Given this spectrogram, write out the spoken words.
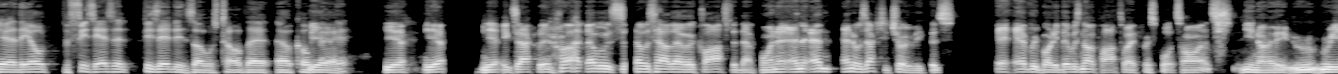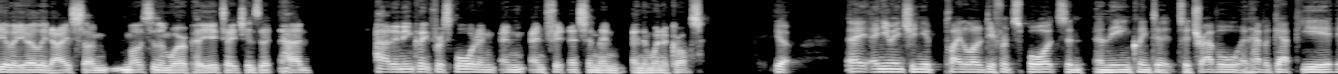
Yeah, the old the phys ed, phys ed is I was told that they were called. Yeah, yeah, yeah, yeah, exactly right. That was that was how they were classed at that point, and and and it was actually true because everybody there was no pathway for sports science. You know, really early days. So most of them were PE teachers that had had an inkling for sport and, and, and fitness and then and then went across. Yeah. And you mentioned you played a lot of different sports and, and the inkling to, to travel and have a gap year.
